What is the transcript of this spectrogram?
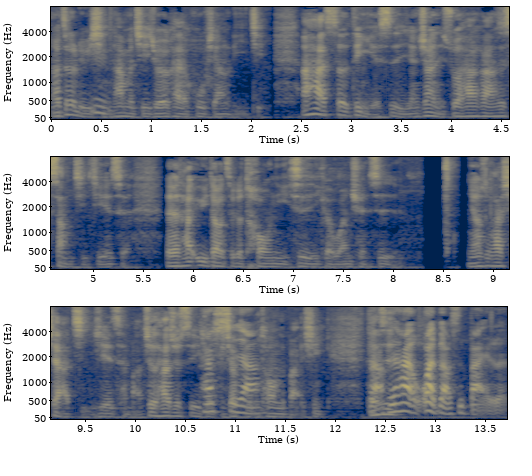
然后这个旅行他们其实就会开始互相理解。那他的设定也是一样，就像你说，他刚刚是上级阶层，但是他遇到这个 Tony 是一个完全是，你要说他下级阶层嘛，就是他就是一个比较普通的百姓，但是他外表是白人，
